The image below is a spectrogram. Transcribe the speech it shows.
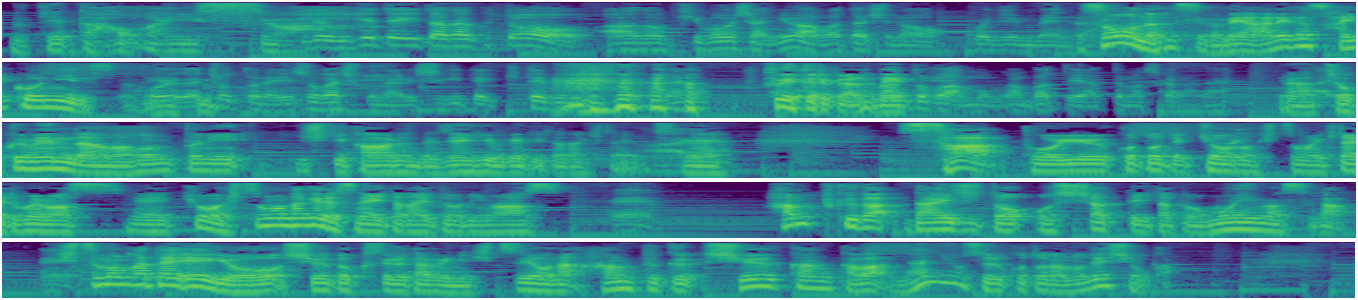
受けた方がいいっすよ。で受けていただくとあの希望者には私の個人面談そうなんですよね。あれが最高にいいですよね。これがちょっとね忙しくなりすぎてきてるんですけどね 増えてるからね今のところはもう頑張ってやってますからねいや、はい直面談は本当に意識変わるんで、ぜひ受けていただきたいですね。はいさあ、ということで今日の質問いきたいと思います。えー今日は質問だけですね、いただいております。え反復が大事とおっしゃっていたと思いますが、ええ質問型営業を習得するために必要な反復、習慣化は何をすることなのでしょうか？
